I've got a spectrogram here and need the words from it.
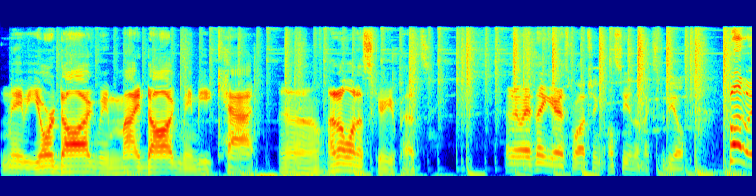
maybe your dog, maybe my dog, maybe a cat. I don't. I don't want to scare your pets. Anyway, thank you guys for watching. I'll see you in the next video. Bye!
